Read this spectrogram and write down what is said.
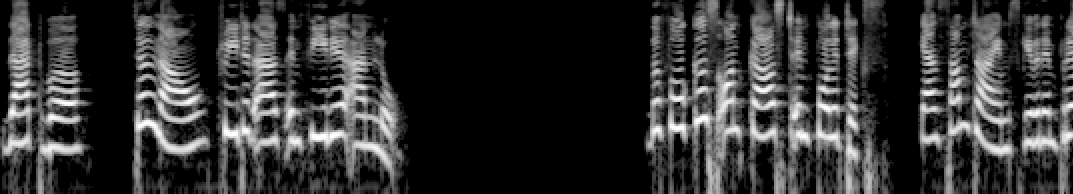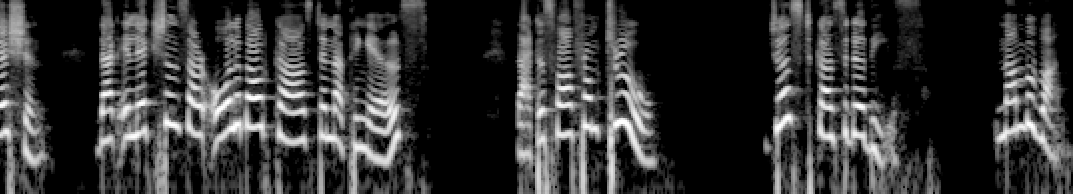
that were, till now, treated as inferior and low. The focus on caste in politics can sometimes give an impression that elections are all about caste and nothing else. That is far from true. Just consider these. Number one,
